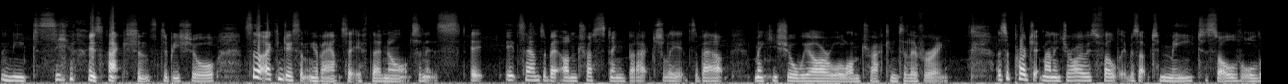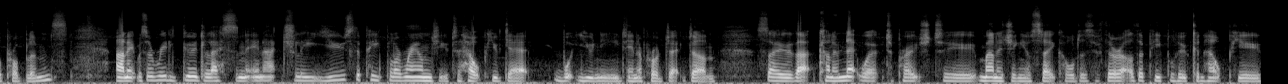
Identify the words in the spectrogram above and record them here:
need to see those actions to be sure so that I can do something about it if they're not and it's it, it sounds a bit untrusting but actually it's about making sure we are all on track and delivering as a project manager I always felt it was up to me to solve all the problems and it was a really good lesson in actually use the people around you to help you get what you need in a project done. So, that kind of networked approach to managing your stakeholders, if there are other people who can help you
